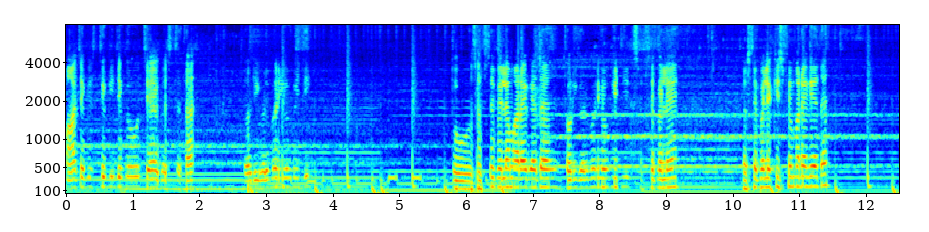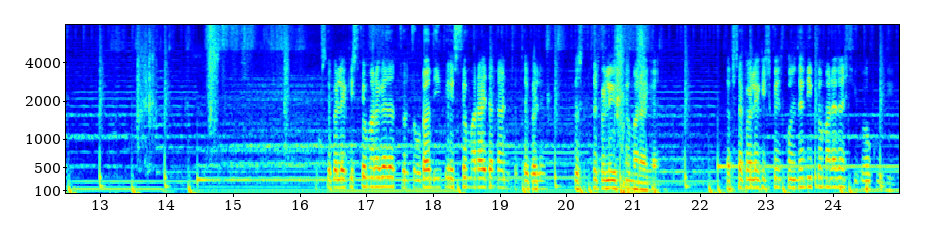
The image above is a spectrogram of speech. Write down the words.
पाँच अगस्त की जगह वो छः अगस्त था। थोड़ी गड़बड़ी हो गई थी। तो सबसे पहले मारा गया था? थोड़ी गड़बड़ी हो गई थी। सबसे पहले सबसे पहले किस पे मारा गया था? सबसे पहले किसके मारा गया था? तो छोटा द्वीप है इससे मारा जाता है सबसे पहले? तो सबसे पहले इस मारा गया था। सबसे पहले किसके, कौन से द्वीप पे मारा था? शिकोकू द्वीप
